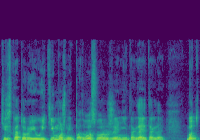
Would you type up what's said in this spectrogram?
через которые и уйти можно, и подвоз вооружений и так далее, и так далее. Вот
